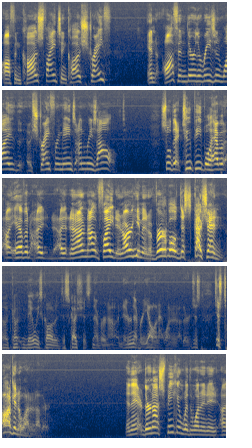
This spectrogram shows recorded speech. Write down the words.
often cause fights and cause strife, and often they're the reason why strife remains unresolved. So that two people have, a, have an, a, an out and out fight, an argument, a verbal discussion. Uh, they always call it a discussion. It's never now. They're never yelling at one another, just, just talking to one another. And they're, they're not speaking with one uh,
